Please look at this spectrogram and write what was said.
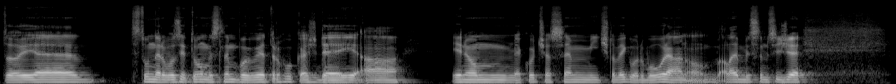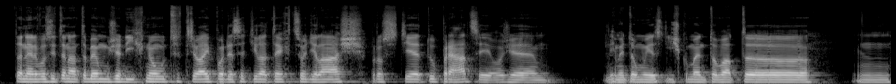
to je s tou nervozitou, myslím, bojuje trochu každý a jenom jako časem mít člověk odbourá, no. ale myslím si, že ta nervozita na tebe může dýchnout třeba i po deseti letech, co děláš prostě tu práci, jo, že dejme tomu jezdíš komentovat uh,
